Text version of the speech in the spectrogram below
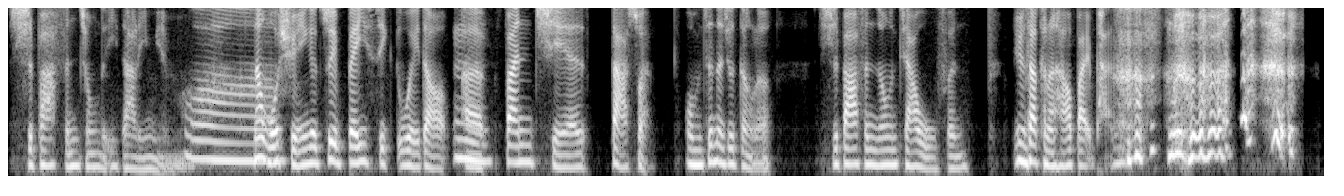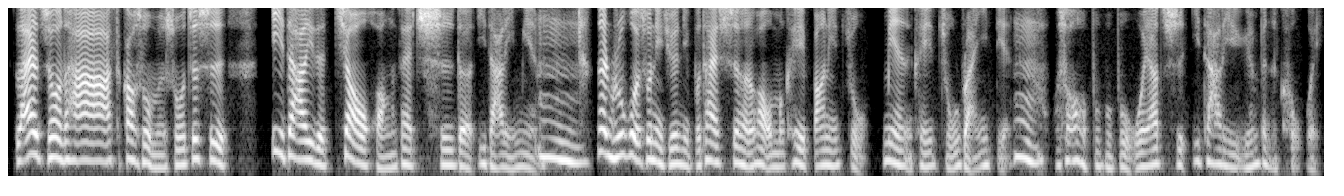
十八分钟的意大利面吗？哇，那我选一个最 basic 的味道，嗯、呃，番茄大蒜，我们真的就等了十八分钟加五分。因为他可能还要摆盘，来了之后，他告诉我们说，这是意大利的教皇在吃的意大利面。嗯，那如果说你觉得你不太适合的话，我们可以帮你煮面，可以煮软一点。嗯，我说哦不不不，我要吃意大利原本的口味。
